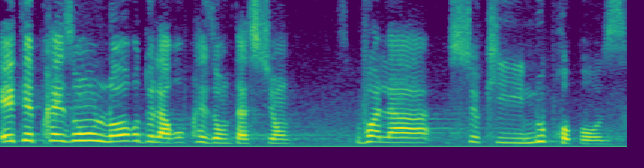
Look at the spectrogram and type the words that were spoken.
était présent lors de la représentation. Voilà ce qu'il nous propose.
